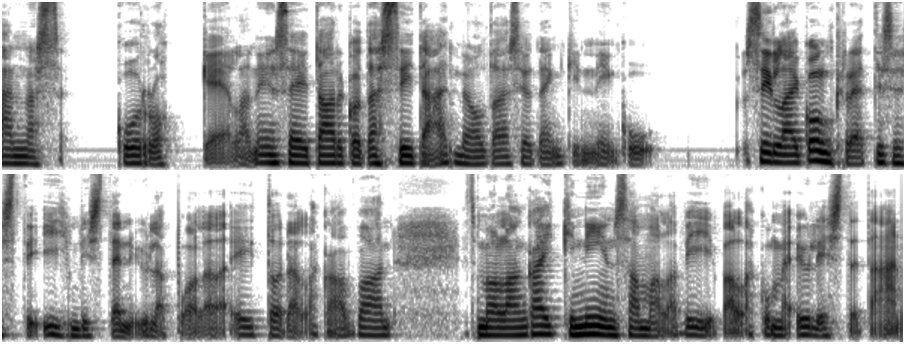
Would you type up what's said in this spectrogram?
NS-korokkeella, niin se ei tarkoita sitä, että me oltaisiin jotenkin niin kuin sillä konkreettisesti ihmisten yläpuolella, ei todellakaan, vaan että me ollaan kaikki niin samalla viivalla, kun me ylistetään,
